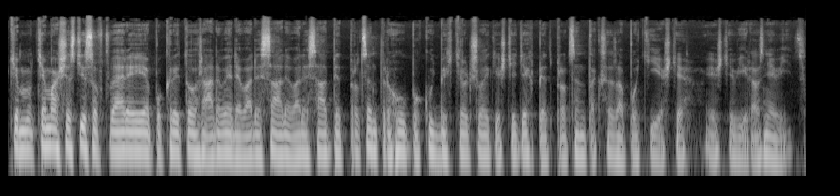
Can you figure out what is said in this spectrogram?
těm, těma šesti softwary je pokryto řádově 90-95% trhu, pokud by chtěl člověk ještě těch 5%, tak se zapotí ještě, ještě výrazně víc.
